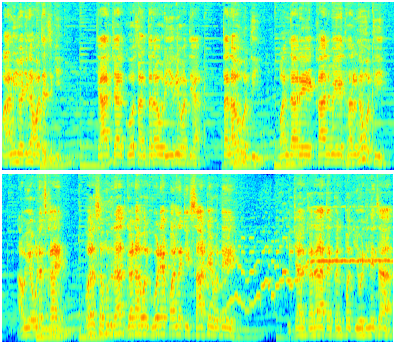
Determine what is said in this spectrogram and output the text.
पाणी योजना होत्याच की. चार चार कोस अंतरावर हिरी होत्या तलाव होती बंधारे कालवे धरणं होती. अहो एवढंच काय? भर समुद्रात गडावर गोड्या पाण्याची साठे होते. विचार करा त्या कल्पक योजनेचा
